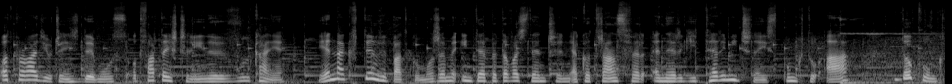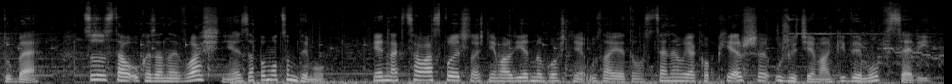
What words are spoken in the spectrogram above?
Odprowadził część dymu z otwartej szczeliny w wulkanie. Jednak w tym wypadku możemy interpretować ten czyn jako transfer energii termicznej z punktu A do punktu B, co zostało ukazane właśnie za pomocą dymu. Jednak cała społeczność niemal jednogłośnie uznaje tę scenę jako pierwsze użycie magii dymu w serii.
